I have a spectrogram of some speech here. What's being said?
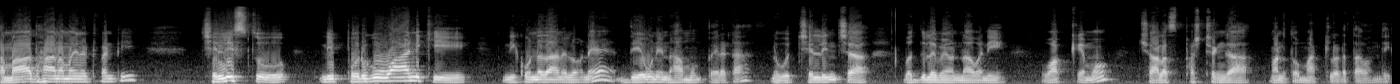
సమాధానమైనటువంటి చెల్లిస్తూ నీ పొరుగువానికి నీకున్న దానిలోనే దేవుని నామం పేరట నువ్వు చెల్లించ బద్దులమే ఉన్నావని వాక్యము చాలా స్పష్టంగా మనతో మాట్లాడుతూ ఉంది.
